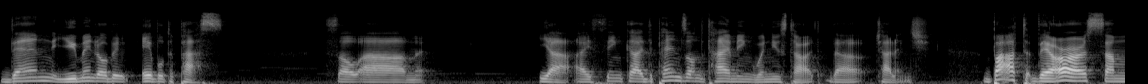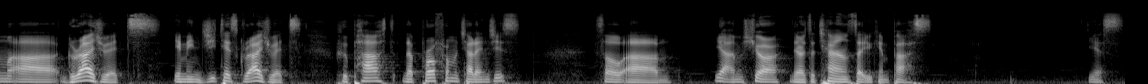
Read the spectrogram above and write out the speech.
then you may not be able to pass. So um, yeah, I think uh, it depends on the timing when you start the challenge. But there are some uh, graduates, I mean GTS graduates, who passed the prop firm challenges. So um, yeah, I'm sure there's a chance that you can pass. Yes.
